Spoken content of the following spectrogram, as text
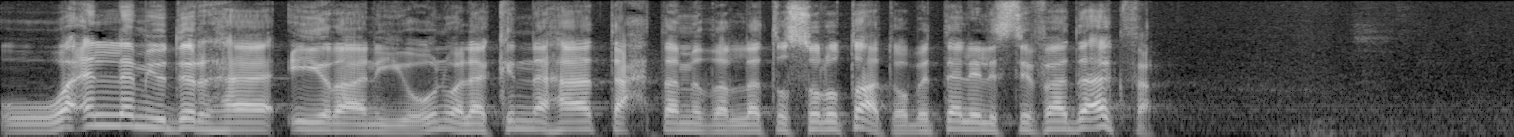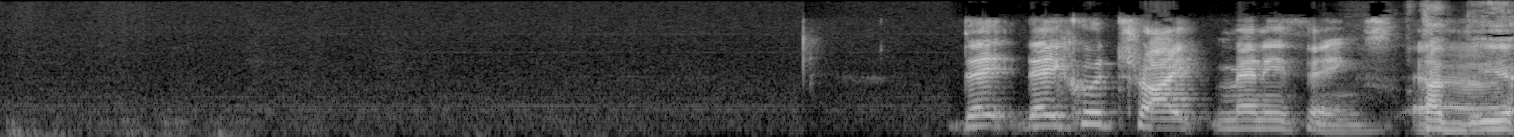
وإن لم يدرها إيرانيون ولكنها تحت مظلة السلطات وبالتالي الاستفادة أكثر. قد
